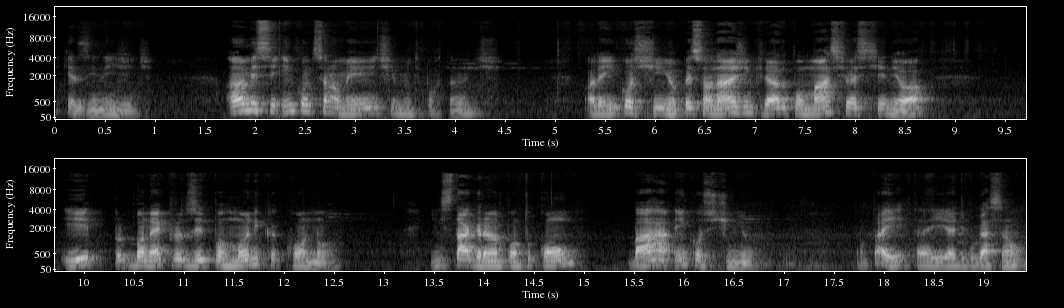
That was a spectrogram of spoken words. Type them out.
O que é zine, hein, gente? Ame-se incondicionalmente, muito importante. Olha aí, Encostinho, personagem criado por Márcio SNO e boneco produzido por Mônica Cono. Instagram.com barra Encostinho. Então tá aí, tá aí a divulgação.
